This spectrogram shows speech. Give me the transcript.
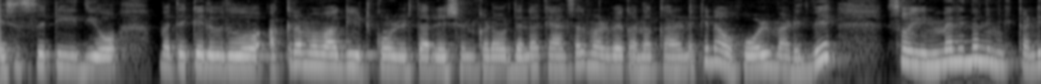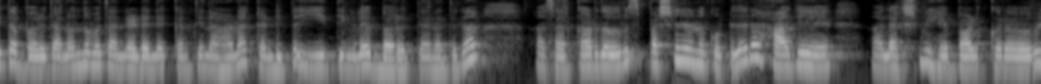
ನೆಸೆಸಿಟಿ ಇದೆಯೋ, ಮತ್ತು ಕೆಲವರು ಅಕ್ರಮವಾಗಿ ಇಟ್ಕೊಂಡಿರ್ತಾರೆ ರೇಷನ್ ಕಾರ್ಡ್ ಅವ್ರದ್ದೆಲ್ಲ ಕ್ಯಾನ್ಸಲ್ ಮಾಡಬೇಕು ಅನ್ನೋ ಕಾರಣಕ್ಕೆ ನಾವು ಹೋಲ್ಡ್ ಮಾಡಿದ್ವಿ. ಸೊ ಇನ್ಮೇಲಿಂದ ನಿಮಗೆ ಖಂಡಿತ ಬರುತ್ತೆ. ಹನ್ನೊಂದು ಮತ್ತು ಹನ್ನೆರಡನೇ ಕಂತಿನ ಹಣ ಖಂಡಿತ ಈ ತಿಂಗಳೇ ಬರುತ್ತೆ ಅನ್ನೋದನ್ನು ಸರ್ಕಾರದವರು ಸ್ಪಷ್ಟನೆಯನ್ನು ಕೊಟ್ಟಿದ್ದಾರೆ. ಹಾಗೆ ಲಕ್ಷ್ಮೀ ಹೆಬ್ಬಾಳ್ಕರ್ ಅವರು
